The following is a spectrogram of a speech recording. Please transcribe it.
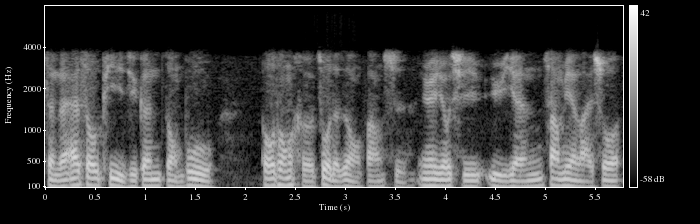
整个 SOP 以及跟总部。沟通合作的这种方式，因为尤其语言上面来说，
